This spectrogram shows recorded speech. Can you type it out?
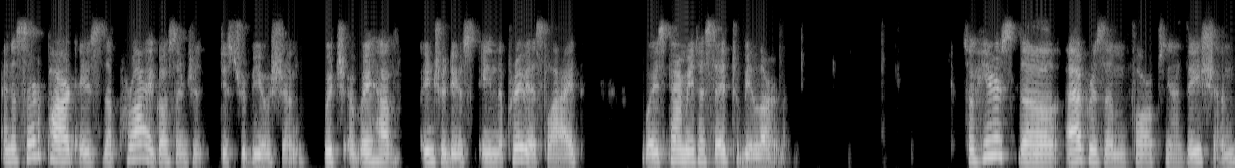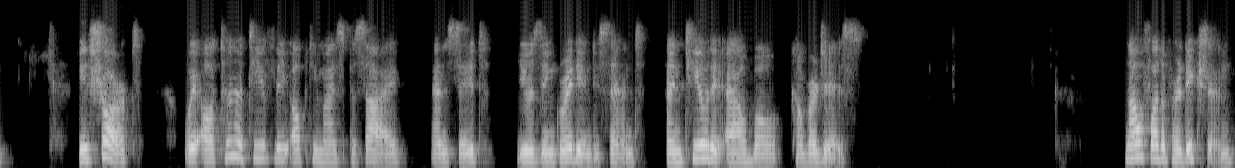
And the third part is the prior Gaussian distribution, which we have introduced in the previous slide with parameter set to be learned. So here's the algorithm for optimization. In short, we alternatively optimize psi and sit using gradient descent until the ELBO converges. Now for the prediction,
